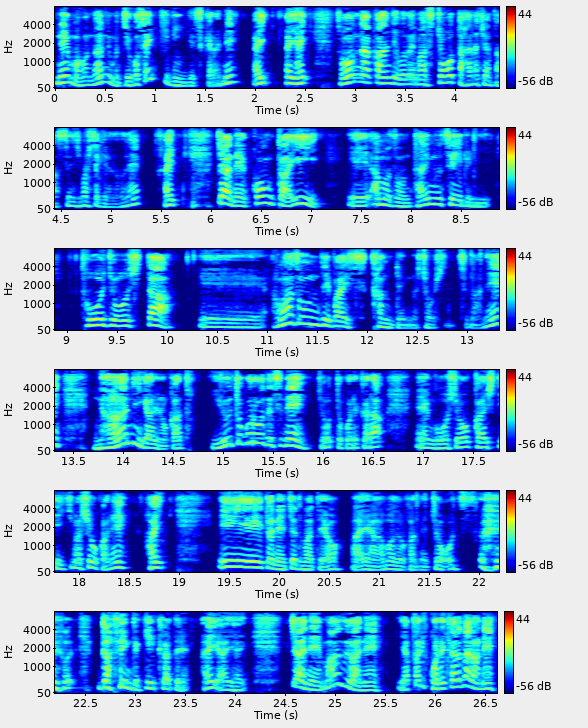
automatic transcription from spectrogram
ね、もう何でも自己責任ですからね。はい、はい、はい。そんな感じでございます。ちょっと話は脱線しましたけれどもね。はい。じゃあね、今回、えー、Amazon タイムセールに登場した、えー、Amazon デバイス関連の商品っていうのはね、何があるのかというところをですね、ちょっとこれから、えー、ご紹介していきましょうかね。はい。えーとね、ちょっと待ってよ。はい、アマゾン関連、ちょ、画面が切り替わってね。はい、はい、はい。じゃあね、まずはね、やっぱりこれからだろうね。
